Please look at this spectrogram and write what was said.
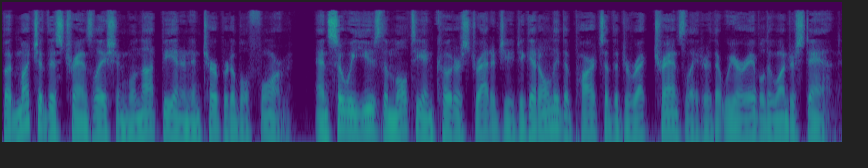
but much of this translation will not be in an interpretable form, and so we use the multi encoder strategy to get only the parts of the direct translator that we are able to understand.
